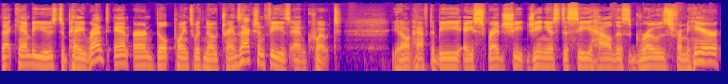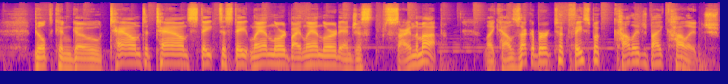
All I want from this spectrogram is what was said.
that can be used to pay rent and earn Bilt points with no transaction fees, end quote. You don't have to be a spreadsheet genius to see how this grows from here. Bilt can go town to town, state to state, landlord by landlord, and just sign them up like how Zuckerberg took Facebook college by college.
